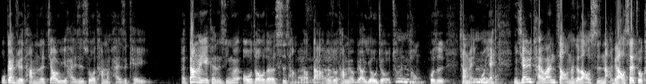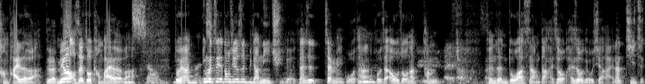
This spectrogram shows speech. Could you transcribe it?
我感觉他们的教育还是说他们还是可以。呃，当然也可能是因为欧洲的市场比较大，或者说他们有比较悠久的传统，嗯、或是像美国，因为、嗯、你现在去台湾找那个老师，哪个老师在做 compiler 啊？对不对？没有老师在做 compiler 吧？对啊，因为这些东西都是比较 niche 的，嗯、但是在美国它，它或者在欧洲，那他们可能人多啊，市场大，还是有还是有留下来。那其实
